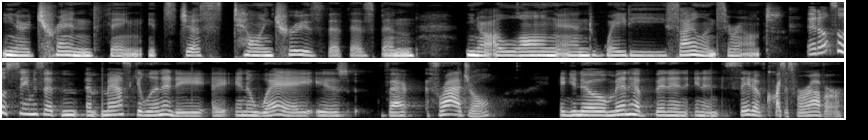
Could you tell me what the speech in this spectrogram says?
you know, trend thing. It's just telling truths that there's been, you know, a long and weighty silence around. It also seems that uh, masculinity, uh, in a way, is fragile. And, you know, men have been in, in a state of crisis forever.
